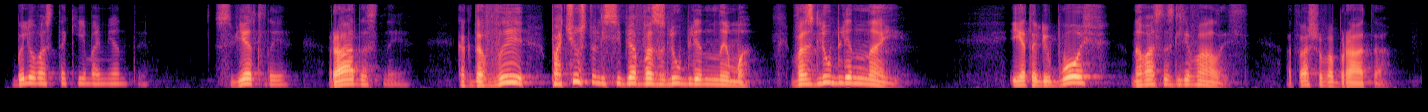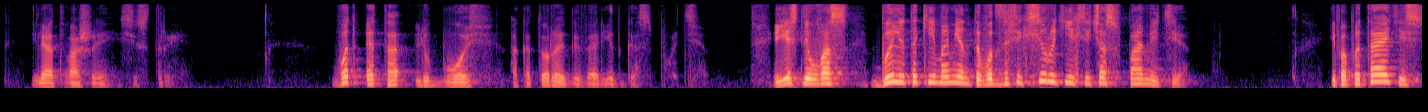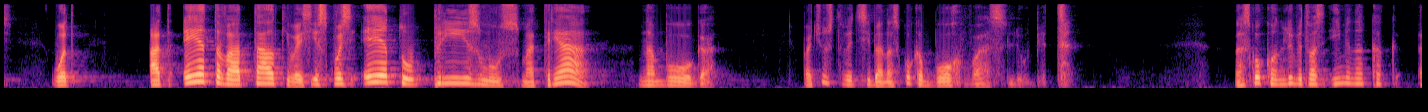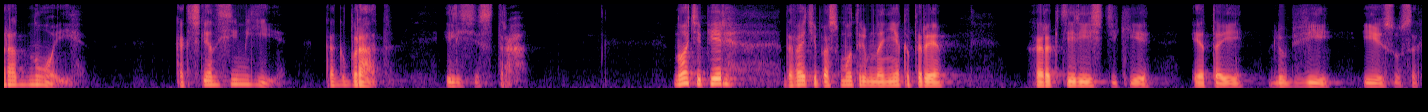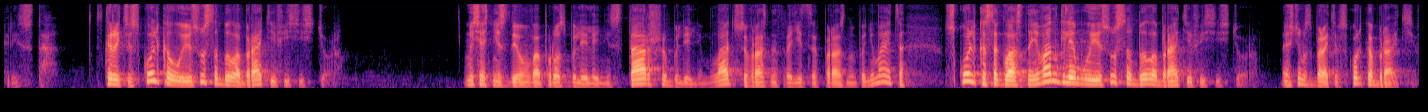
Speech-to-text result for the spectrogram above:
Были у вас такие моменты? Светлые, радостные, когда вы почувствовали себя возлюбленным, возлюбленной. и эта любовь на вас изливалась от вашего брата или от вашей сестры. Вот это любовь, о которой говорит Господь. И если у вас были такие моменты, вот зафиксируйте их сейчас в памяти и попытайтесь вот от этого отталкиваясь и сквозь эту призму смотря на Бога, почувствовать себя, насколько Бог вас любит. Насколько Он любит вас именно как родной, как член семьи, как брат или сестра. Ну а теперь давайте посмотрим на некоторые характеристики этой любви Иисуса Христа. Скажите, сколько у Иисуса было братьев и сестер? Мы сейчас не задаем вопрос, были ли они старше, были ли младше, в разных традициях по-разному понимается. Сколько, согласно Евангелиям, у Иисуса было братьев и сестер? Начнем с братьев. Сколько братьев?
